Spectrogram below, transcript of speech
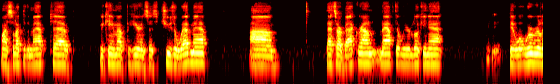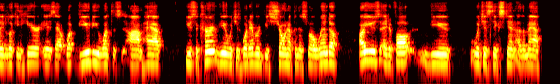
When I selected the Map tab, we came up here and says choose a web map. Um, that's our background map that we were looking at. But what we're really looking here is at what view do you want to um, have. Use the current view, which is whatever would be showing up in this little window, or use a default view, which is the extent of the map.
